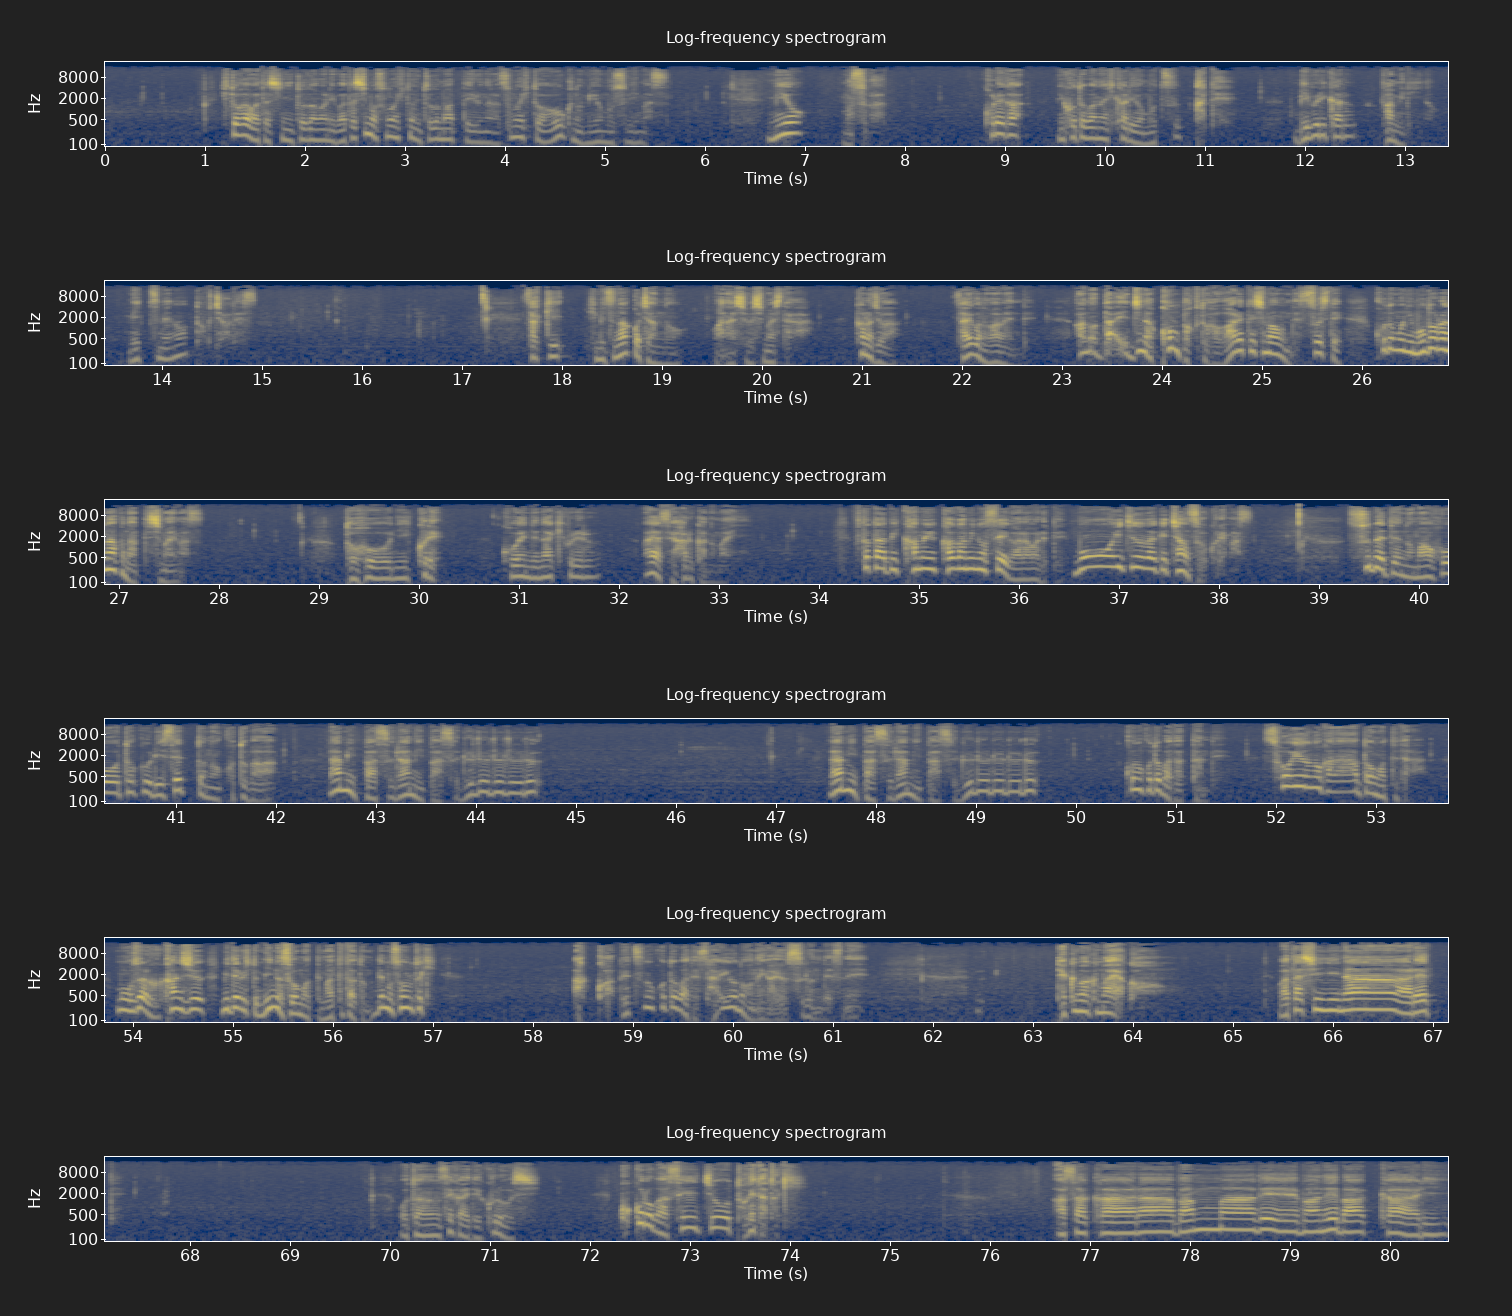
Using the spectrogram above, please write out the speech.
人が私にとどまり私もその人にとどまっているならその人は多くの実を結びます。実を結ぶ。これが御言葉の光を持つ家庭ビブリカルファミリーの3つ目の特徴です。さっき秘密のアッコちゃんのお話をしましたが彼女は最後の場面であの大事なコンパクトが割れてしまうんです。そして子供に戻らなくなってしまいます。途方に暮れ公園で泣きくれる綾瀬はるかの前に再び鏡の性が現れてもう一度だけチャンスをくれます。全ての魔法を解くリセットの言葉はラミパスラミパスルルルルルラミパスラミパスルルルルル。この言葉だったんでそういうのかなと思ってたらもうおそらく監修見てる人みんなそう思って待ってたと思う。でもその時あっこは別の言葉で最後のお願いをするんですね。テクマクマヤコン。私になあれって。大人の世界で苦労し心が成長を遂げた時。朝から晩まで真似ばっかり。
